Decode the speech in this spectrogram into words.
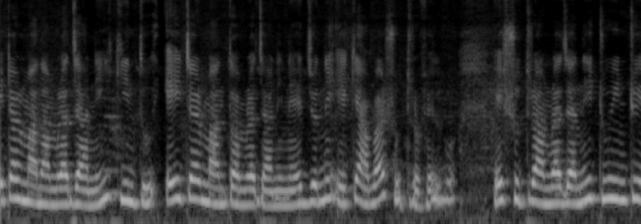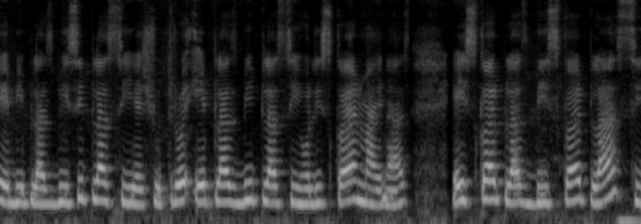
এটার মান আমরা জানি, কিন্তু এইটার মান তো আমরা জানি না, এর জন্য একে আবার সূত্র ফেলব। এর সূত্র আমরা জানি two into A B plus B C plus C এর সূত্র A plus B plus C whole square minus A square plus B square plus C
